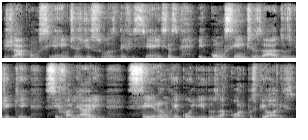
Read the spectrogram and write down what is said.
já conscientes de suas deficiências e conscientizados de que, se falharem, serão recolhidos a corpos piores.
